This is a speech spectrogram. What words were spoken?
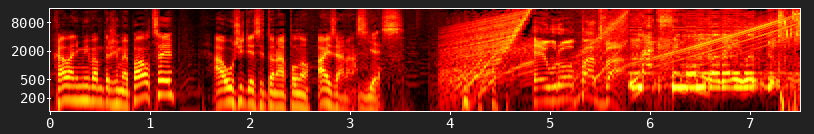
Chalani, my vám držíme palce a užite si to naplno aj za nás. Yes. Európa 2. Maximum dobrej hudby.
